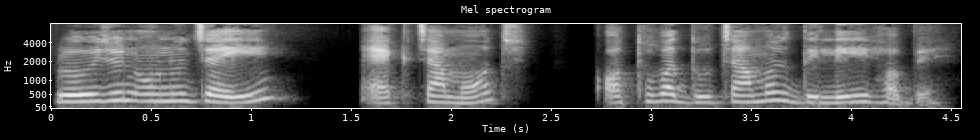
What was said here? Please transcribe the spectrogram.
প্রয়োজন অনুযায়ী এক চামচ অথবা দু চামচ দিলেই হবে।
